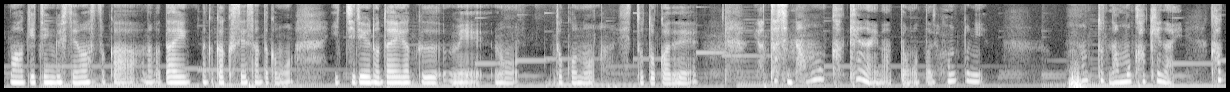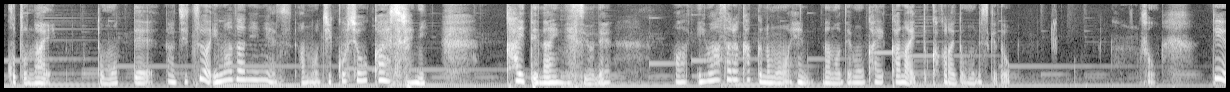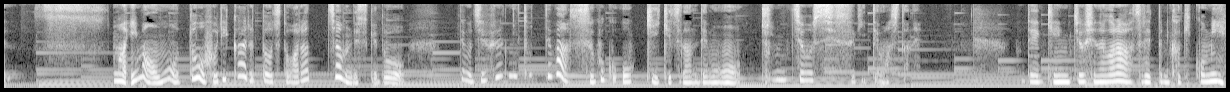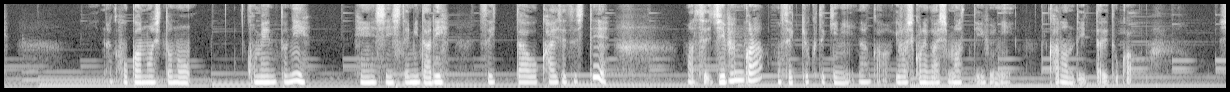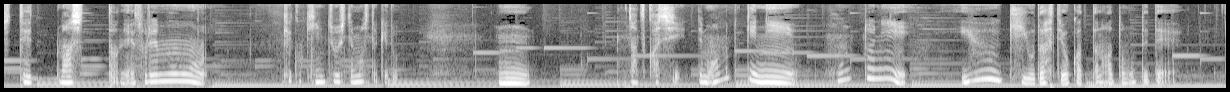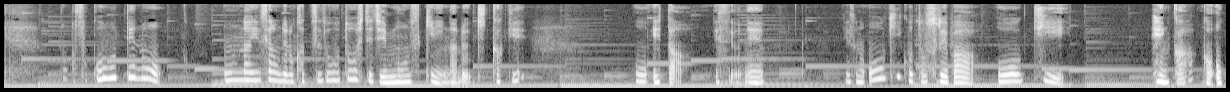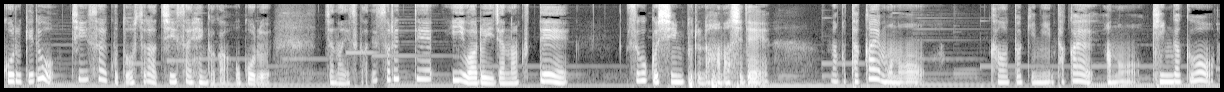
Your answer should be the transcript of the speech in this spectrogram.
マーケティングしてますとかなんか大なんか学生さんとかも一流の大学名のとこの人とかで私何も書けないなって思ったんです。本当に。本当何も書けない。書くことない。と思って実は未だにねあの自己紹介するに 書いてないんですよね、まあ、今更書くのも変なのでもう書かないと書かないと思うんですけど。そう。でまあ今思うと振り返るとちょっと笑っちゃうんですけどでも自分にとってはすごく大きい決断でも緊張しすぎてましたね。で緊張しながらスレッドに書き込みなんか他の人のコメントに返信してみたり、ツイッターを開設して、まあ、自分からも積極的になんかよろしくお願いしますっていう風に絡んでいったりとかしてましたね。それも結構緊張してましたけど。うん。懐かしい。でもあの時に本当に勇気を出してよかったなと思っててそこでのオンラインサロンでの活動を通して尋問好きになるきっかけを得たですよね。でその大きいことをすれば大きい変化が起こるけど小さいことをしたら小さい変化が起こるじゃないですか。でそれっていい悪いじゃなくてすごくシンプルな話でなんか高いものを買う時に高いあの金額を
